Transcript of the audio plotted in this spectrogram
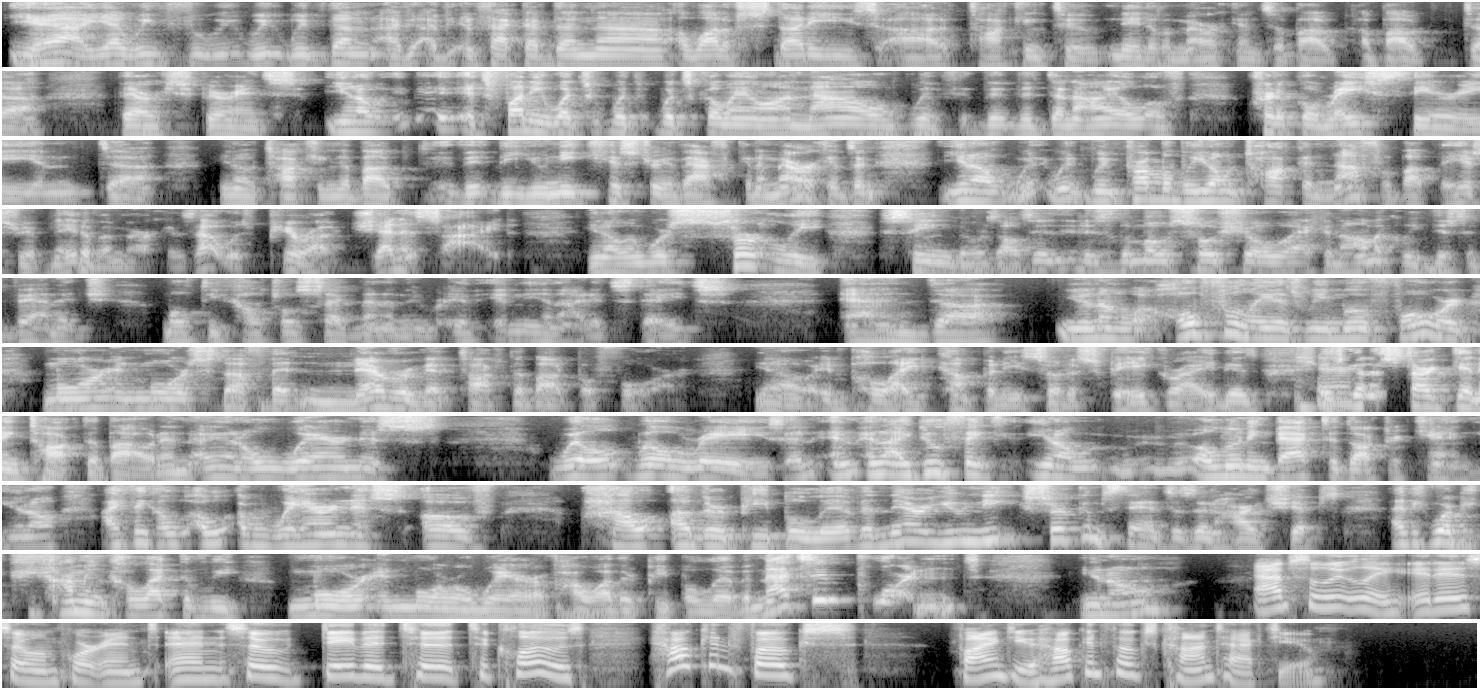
Yeah, yeah, we've we, we, we've done. I've, I've, in fact, I've done uh, a lot of studies uh, talking to Native Americans about about uh, their experience. You know, it, it's funny what's what, what's going on now with the, the, denial of critical race theory, and uh, you know, talking about the, the unique history of African Americans. And you know, we, we probably don't talk enough about the history of Native Americans. That was pure out genocide you know, and we're certainly seeing the results. it, it is the most socioeconomically disadvantaged multicultural segment in the in, in the United States, and uh, you know, hopefully, as we move forward, more and more stuff that never got talked about before you know, in polite company, so to speak, right, is sure. is going to start getting talked about, and, and awareness will will raise. And, and and I do think, you know, alluding back to Dr. King, you know, I think a, a awareness of how other people live and their unique circumstances and hardships. I think we're becoming collectively more and more aware of how other people live. And that's important, you know? Absolutely. It is so important. And so David, to to close, how can folks find you? How can folks contact you?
